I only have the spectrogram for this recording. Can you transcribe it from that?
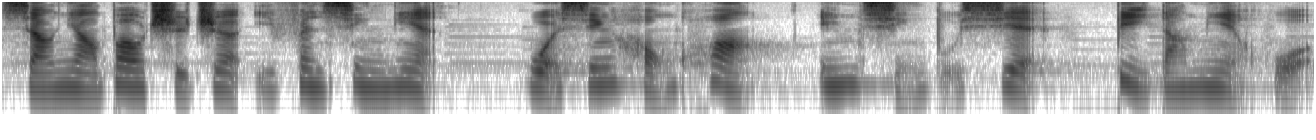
小鸟抱持着一份信念。我心宏旷，殷勤不懈，必当灭火。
